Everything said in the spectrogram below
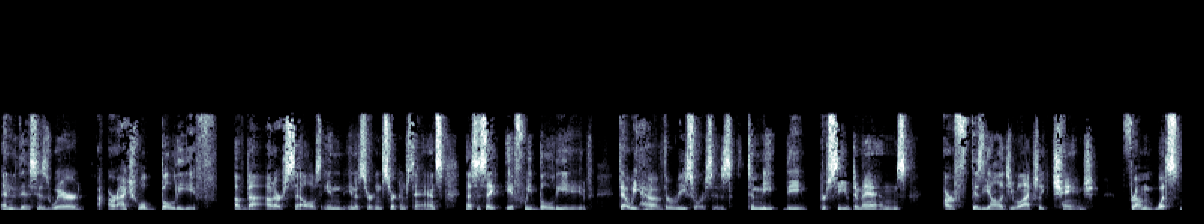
And this is where our actual belief about ourselves in, in a certain circumstance. That's to say, if we believe that we have the resources to meet the perceived demands, our physiology will actually change from what's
